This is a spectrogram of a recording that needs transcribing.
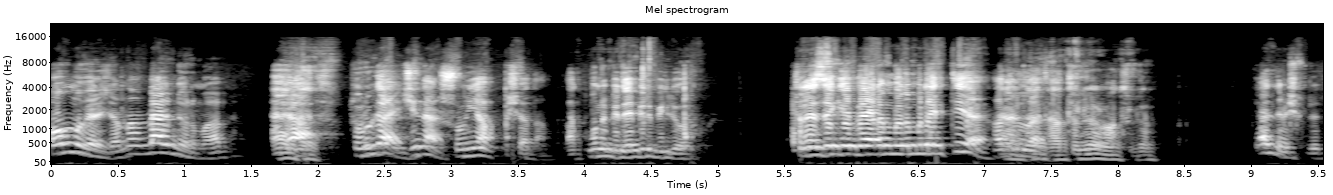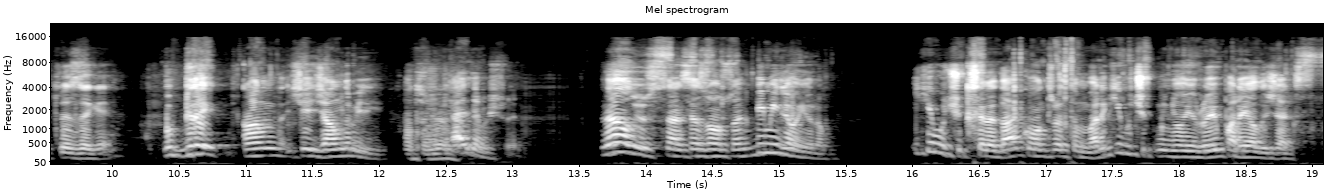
On mu vereceğim lan? Vermiyorum abi. Ya Evet. Turgay Ciner şunu yapmış adam. Bak bunu birebir biliyorum. Trezeguet bir ara mırmır etti ya Evet, hatırla. evet hatırlıyorum hatırlıyorum. Gel demiş bir de Trezeguet. Bu direkt anında şey canlı bilgi. Hatırlıyorum. Gel demiş şuraya. Ne alıyorsun sen sezon sonu? 1 milyon euro mu? İki buçuk sene daha kontratım var. İki buçuk milyon euroyu paraya alacaksın.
